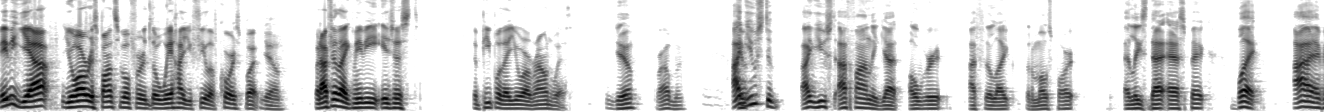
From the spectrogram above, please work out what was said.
maybe yeah you are responsible for the way how you feel of course but Yeah. but i feel like maybe it's just the people that you are around with Yeah, probably. I used to. I used. I finally got over it. I feel like for the most part, at least that aspect. But I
